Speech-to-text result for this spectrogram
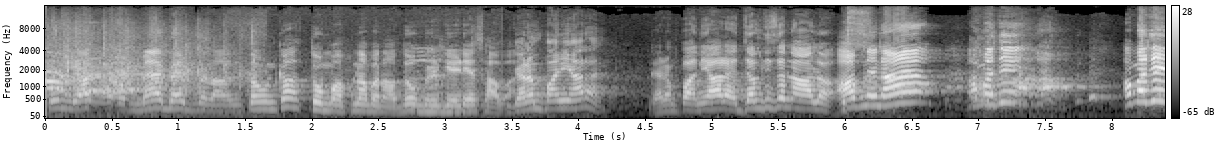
तुम यार मैं बेड बना देता हूँ उनका तुम अपना बना दो ब्रिगेडियर साहब गर्म पानी आ रहा है? गर्म पानी आ रहा है जल्दी से नहा लो। आपने नहाया? अम्मा जी अम्मा जी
